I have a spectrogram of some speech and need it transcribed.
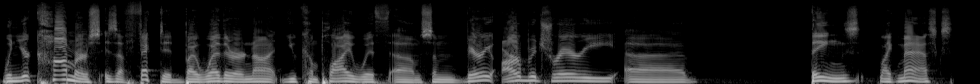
when your commerce is affected by whether or not you comply with um, some very arbitrary uh, things like masks,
